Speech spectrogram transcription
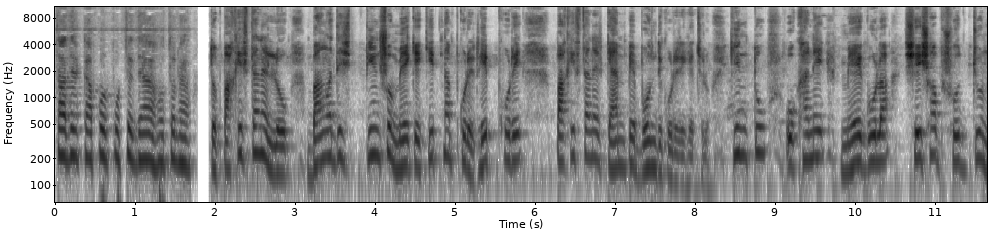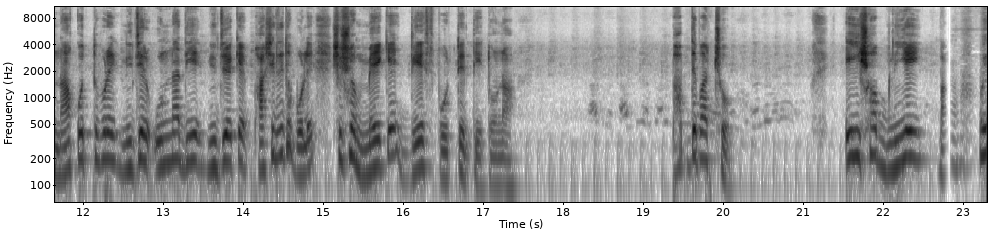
তাদের কাপড় পরতে দেওয়া হতো না। তো পাকিস্তানের লোক বাংলাদেশ তিনশো মেয়েকে কিডন্যাপ করে, রেপ করে পাকিস্তানের ক্যাম্পে বন্দি করে রেখেছিল। কিন্তু ওখানে মেয়েগুলা সেই সব সহ্য না করতে পারে নিজের উন্না দিয়ে নিজেকে ফাঁসি দিত বলে সেসব মেয়েকে ড্রেস পরতে দিত না। ভাবতে পারছ? এই সব নিয়েই ওই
